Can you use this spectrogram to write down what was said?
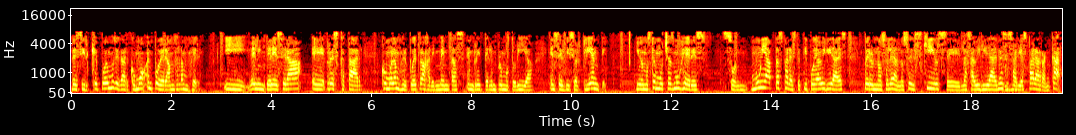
decir que podemos llegar, cómo empoderamos a la mujer. Y el interés era eh, rescatar cómo la mujer puede trabajar en ventas, en retail, en promotoría, en servicio al cliente. Y vemos que muchas mujeres son muy aptas para este tipo de habilidades, pero no se le dan los skills, eh, las habilidades necesarias uh -huh. para arrancar.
